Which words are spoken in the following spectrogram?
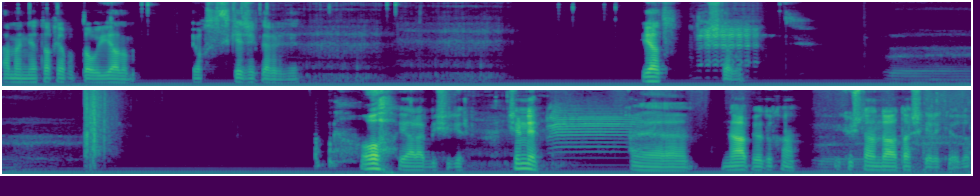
Hemen yatak yapıp da uyuyalım. Yoksa sikecekler bizi. Yat. İşte bu. Oh yarabbi şükür. Şimdi eee, ne yapıyorduk ha? 2-3 tane daha taş gerekiyordu.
